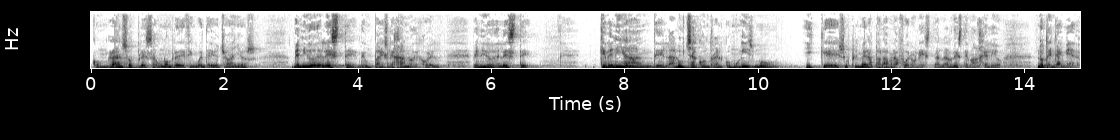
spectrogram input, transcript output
con gran sorpresa, un hombre de 58 años, venido del este, de un país lejano, dijo él, venido del este, que venía de la lucha contra el comunismo y que sus primeras palabras fueron estas, las de este Evangelio. No tengáis miedo.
